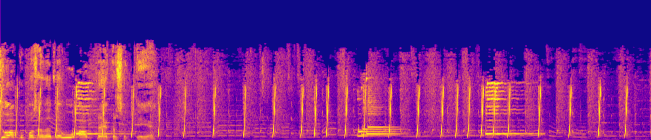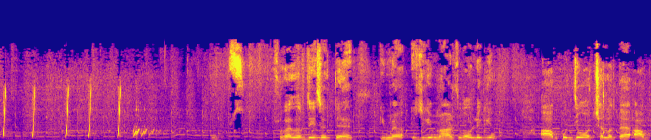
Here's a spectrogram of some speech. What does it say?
जो आपको पसंद आता है, वो आप ट्राई कर सकते हैं। तो आप देख सकते हैं कि मैं इस गेम में हार चुका हूँ, लेकिन आपको जो अच्छा लगता है, आप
